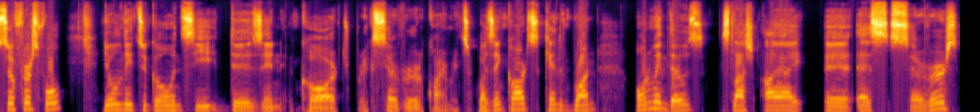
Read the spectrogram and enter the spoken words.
So first of all, you'll need to go and see the Zen Cart server requirements. Well, Zen Carts can run on Windows slash IIS servers,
